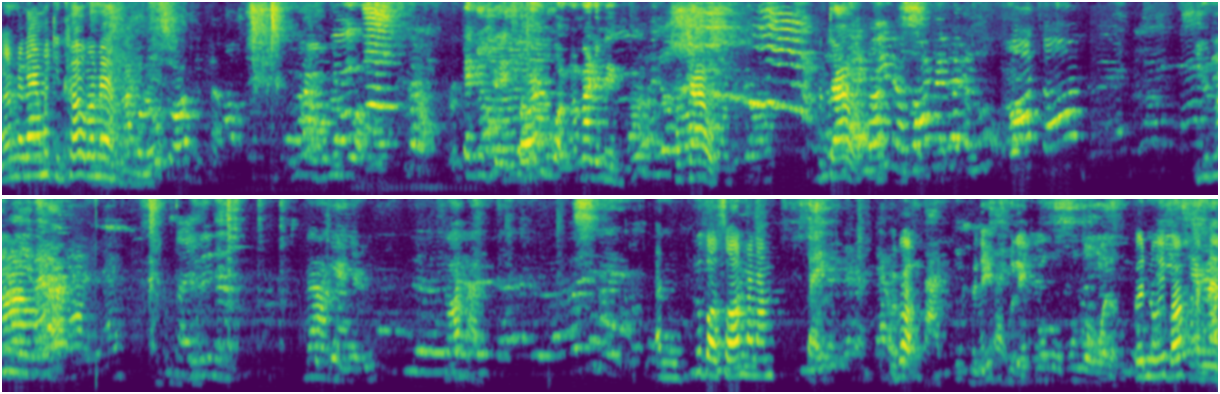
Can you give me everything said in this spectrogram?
มาแม่นางมากินข้าวมาแม่แกจะเฉยซ้อนหลวงอามาในเบ่งข้าวเจ้าข้าวเจ้าอนไม่ด้ลูกซ้อนซ้อยู่ดีๆนะซ้อนไหนอันคือบอกซ้อนมานำใส่บอกอันนี้คือเด็กพวกพวกลงมาหรอเอิ้นนุ้ยบอกกันแม่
